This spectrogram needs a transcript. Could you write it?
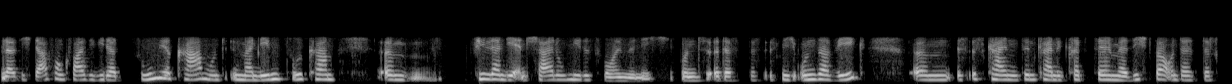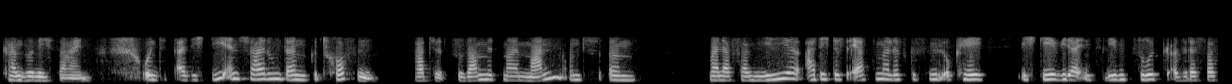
Und als ich davon quasi wieder zu mir kam und in mein Leben zurückkam, ähm, fiel dann die Entscheidung, nee, das wollen wir nicht. Und äh, das, das ist nicht unser Weg. Ähm, es ist kein, sind keine Krebszellen mehr sichtbar und das, das kann so nicht sein. Und als ich die Entscheidung dann getroffen hatte, zusammen mit meinem Mann und ähm, meiner Familie, hatte ich das erste Mal das Gefühl, okay, ich gehe wieder ins Leben zurück. Also das, was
